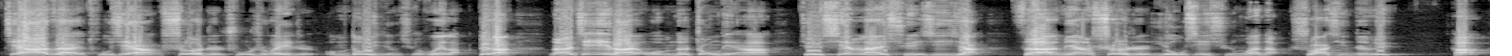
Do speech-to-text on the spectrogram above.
加载图像、设置初始位置，我们都已经学会了，对吧？那接下来我们的重点啊，就先来学习一下。怎么样设置游戏循环的刷新帧率？好，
